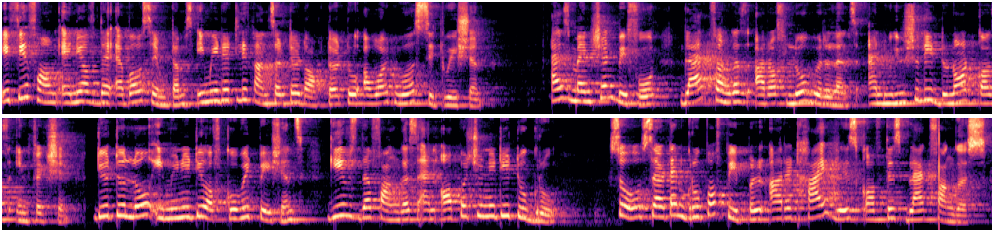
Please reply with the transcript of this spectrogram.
If you found any of the above symptoms, immediately consult a doctor to avoid worse situation. As mentioned before, black fungus are of low virulence and usually do not cause infection. Due to low immunity of COVID patients gives the fungus an opportunity to grow. So, certain group of people are at high risk of this black fungus.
